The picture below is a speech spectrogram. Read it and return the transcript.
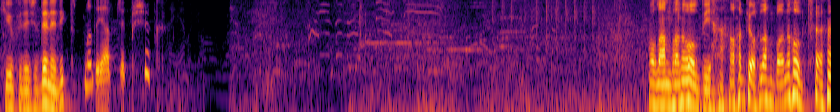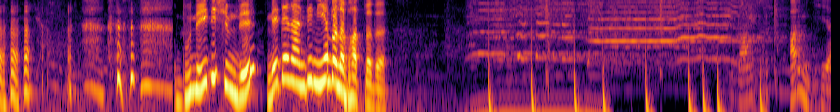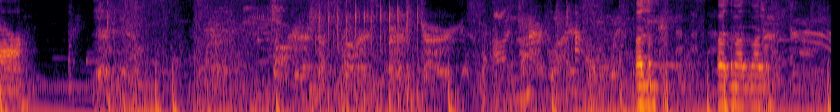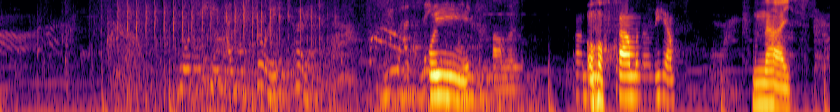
Q flash'ı denedik tutmadı yapacak bir şey yok. Olan bana oldu ya. Abi olan bana oldu. Bu neydi şimdi? Ne denendi? Niye bana patladı? Var mı ki ya? Öldüm. Öldüm öldüm öldüm. Your team has destroyed a turret. Oy. Tamam öldüm. Abi Oh. alacağım. Nice.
